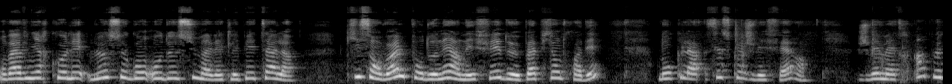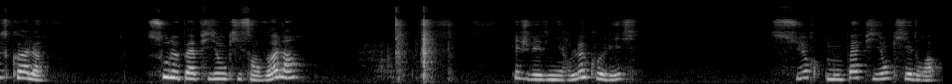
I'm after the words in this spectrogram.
On va venir coller le second au-dessus, mais avec les pétales qui s'envolent pour donner un effet de papillon 3D. Donc là, c'est ce que je vais faire. Je vais mettre un peu de colle sous le papillon qui s'envole. Hein. et je vais venir le coller sur mon papillon qui est droit.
